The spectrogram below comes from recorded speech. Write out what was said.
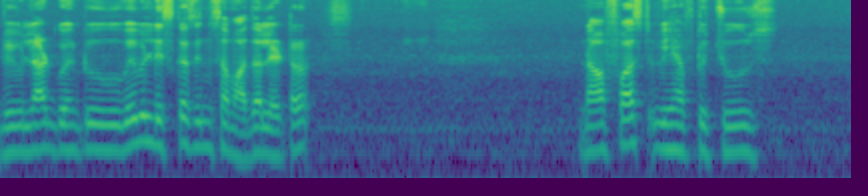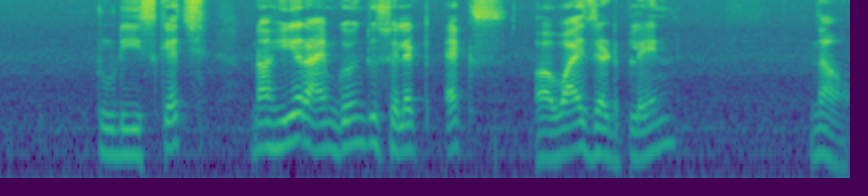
We will not going to we will discuss in some other letter now first we have to choose 2d sketch. Now here I am going to select X uh, or YZ plane. Now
